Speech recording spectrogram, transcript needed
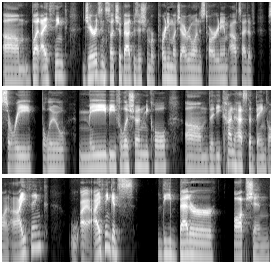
Um, but I think Jared's in such a bad position where pretty much everyone is targeting him outside of Cirie, Blue, maybe Felicia and Mecole, um, that he kind of has to bank on. I think, I, I think it's the better option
